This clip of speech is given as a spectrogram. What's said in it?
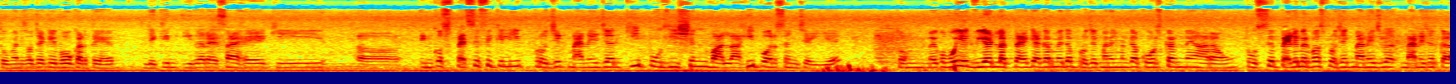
तो मैंने सोचा कि वो करते हैं। लेकिन इधर ऐसा है कि इनको स्पेसिफिकली प्रोजेक्ट मैनेजर की पोजीशन वाला ही पर्सन चाहिए। तो मेरे को वही एक वियर्ड लगता है कि अगर मैं इधर प्रोजेक्ट मैनेजमेंट का कोर्स करने आ रहा हूँ तो उससे पहले मेरे पास प्रोजेक्ट मैनेजर मैनेजर का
